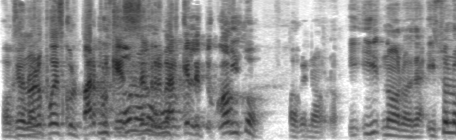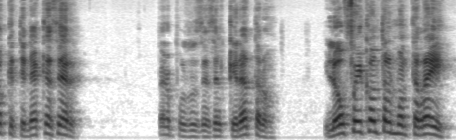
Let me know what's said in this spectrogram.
O sea, no lo puedes culpar porque ese es el rival que le tocó. Hizo, no, no, y, no, o sea, hizo lo que tenía que hacer, pero pues es el Querétaro. Y luego fue contra el Monterrey.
